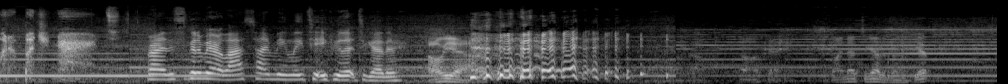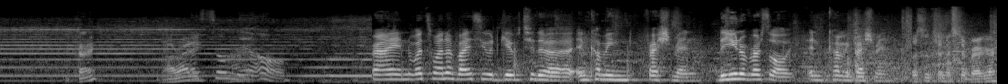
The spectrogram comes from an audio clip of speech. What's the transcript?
What a bunch of nerds. Right, this is gonna be our last time being late to AP Lit together. Oh yeah. oh, okay. Find out together then. Yep. Okay. Alrighty. So little. Ryan, what's one advice you would give to the incoming freshmen? The universal incoming freshmen? Listen to Mr. Berger.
